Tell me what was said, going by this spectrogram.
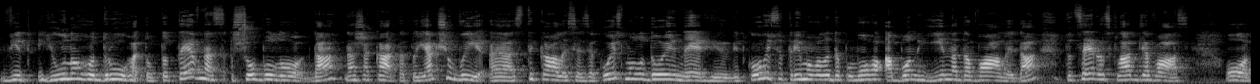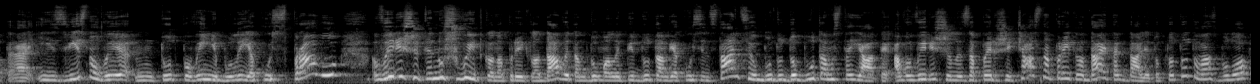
Від юного друга, тобто те в нас що було, да, наша карта. То якщо ви е, стикалися з якоюсь молодою енергією, від когось отримували допомогу або її надавали, да, то цей розклад для вас. От е, і звісно, ви тут повинні були якусь справу вирішити ну швидко, наприклад. Да? Ви там думали, піду там в якусь інстанцію, буду добу там стояти. А ви вирішили за перший час, наприклад, да, і так далі. Тобто тут у вас було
